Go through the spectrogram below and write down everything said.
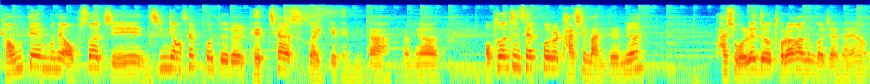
병 때문에 없어진 신경세포들을 대체할 수가 있게 됩니다. 그러면 없어진 세포를 다시 만들면 다시 원래대로 돌아가는 거잖아요.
